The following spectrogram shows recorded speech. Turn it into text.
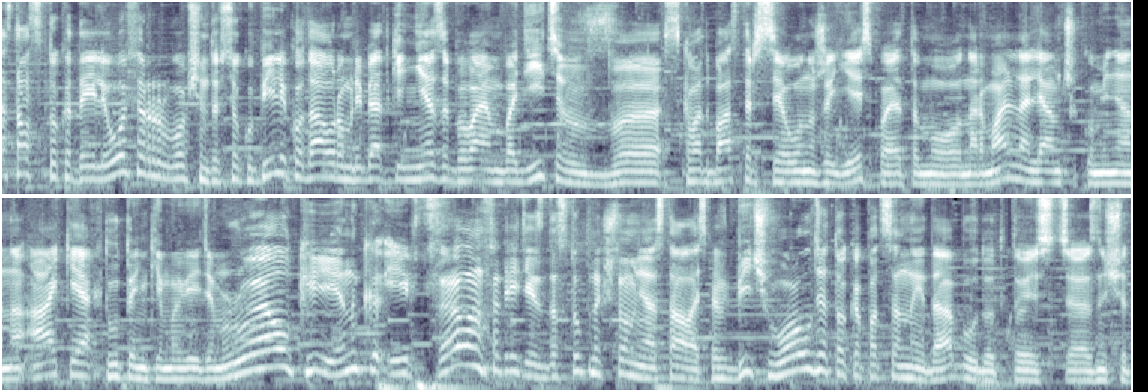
Остался только daily offer. В общем-то, все купили. Кодауром, ребятки, не забываем водить. В сквадбастерсе он уже есть, поэтому нормально. Лямчик у меня на Аке. Тутоньки мы видим Royal King. И в целом, смотрите, из доступных что осталось? осталось. В Beach World только пацаны, да, будут. То есть, э, значит,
